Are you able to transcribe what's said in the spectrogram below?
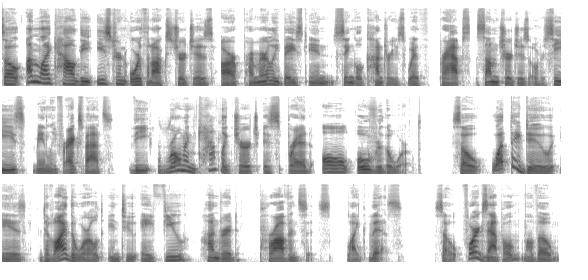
So, unlike how the Eastern Orthodox churches are primarily based in single countries with perhaps some churches overseas, mainly for expats, the Roman Catholic Church is spread all over the world. So, what they do is divide the world into a few hundred provinces, like this. So, for example, although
